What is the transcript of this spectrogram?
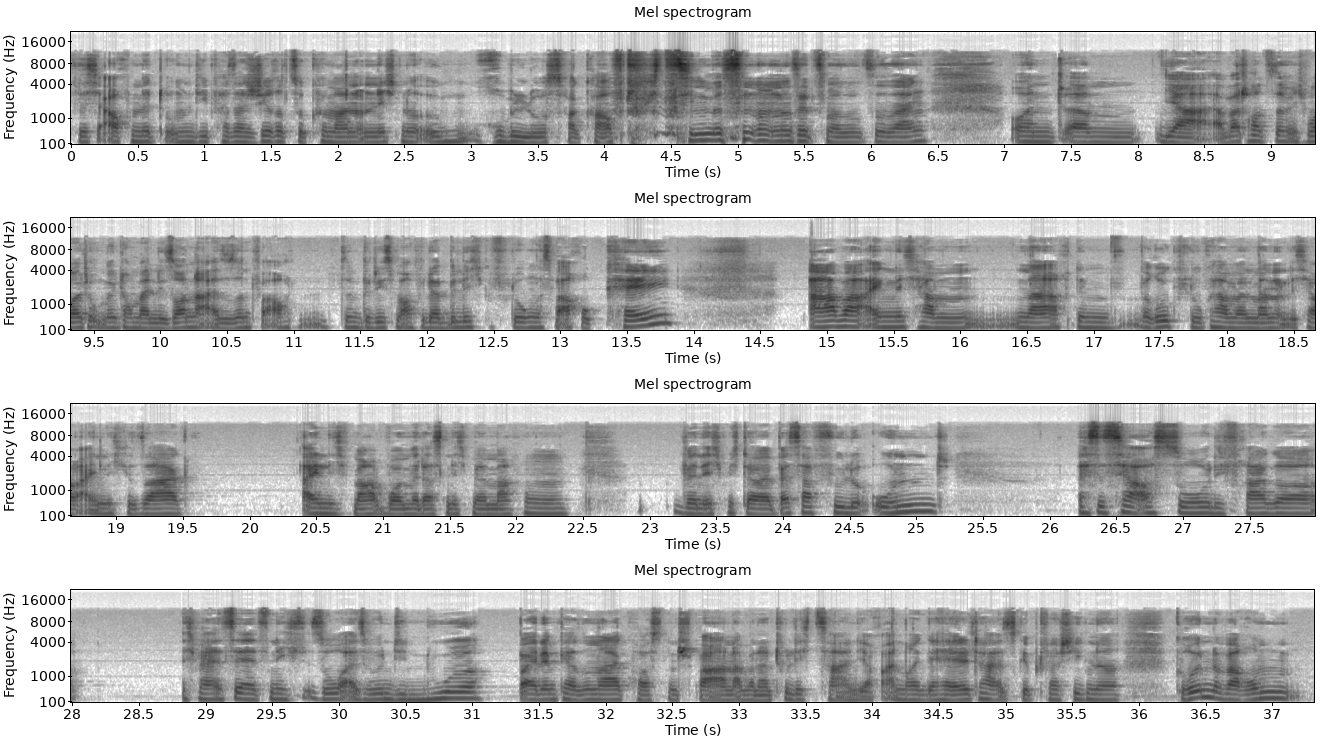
sich auch mit um die Passagiere zu kümmern und nicht nur irgendeinen rubbellos Verkauf durchziehen müssen, um das jetzt mal so zu sagen. Und ähm, ja, aber trotzdem, ich wollte unbedingt noch mal in die Sonne. Also sind wir auch, sind wir diesmal auch wieder billig geflogen. Es war auch okay. Aber eigentlich haben nach dem Rückflug haben mein Mann und ich auch eigentlich gesagt, eigentlich wollen wir das nicht mehr machen, wenn ich mich dabei besser fühle. Und es ist ja auch so die Frage, ich meine, es ist ja jetzt nicht so, als würden die nur bei den Personalkosten sparen, aber natürlich zahlen die auch andere Gehälter. Es gibt verschiedene Gründe, warum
